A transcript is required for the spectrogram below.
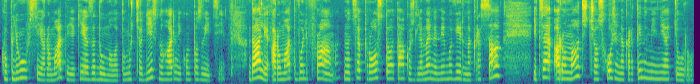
куплю всі аромати, які я задумала, тому що дійсно гарні композиції. Далі аромат Вольфрам. Ну Це просто також для мене неймовірна краса. І це аромат, що схожий на картину мініатюру,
